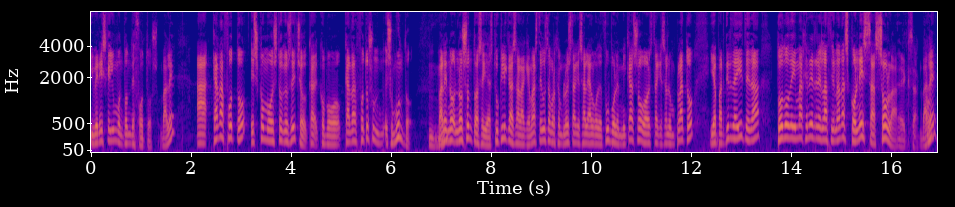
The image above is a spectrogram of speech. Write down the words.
y veréis que hay un montón de fotos, ¿vale? A cada foto es como esto que os he dicho, como cada foto es un, es un mundo. ¿Vale? No, no son todas seguidas. Tú clicas a la que más te gusta, por ejemplo, esta que sale algo de fútbol en mi caso, o esta que sale un plato, y a partir de ahí te da todo de imágenes relacionadas con esa sola. Exacto. ¿Vale?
